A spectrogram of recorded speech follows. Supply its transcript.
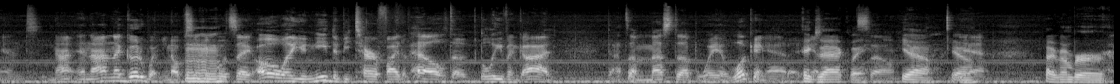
and not and not in a good way. You know, some Mhm. people would say, "Oh, well, you need to be terrified of hell to believe in God." That's a messed up way of looking at it. you know? Exactly. So, yeah, yeah, yeah. I remember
